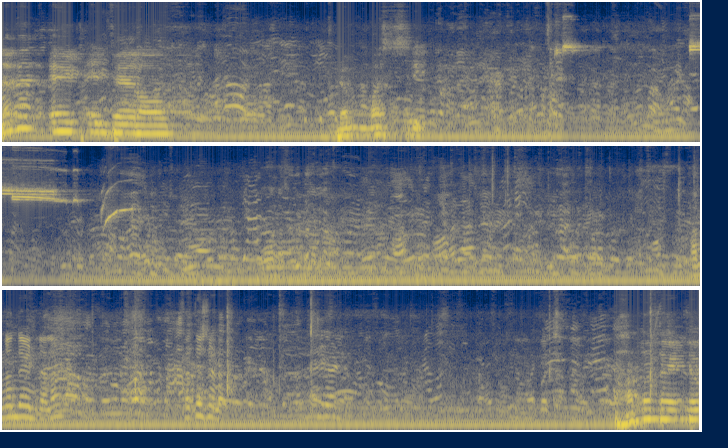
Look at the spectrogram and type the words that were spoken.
Eleven eight in favour of Brahmashri ಹನ್ನೊಂದು ಎಂಟಲ್ಲ ಸತೀಶ್ ಅಣ್ಣ ಹನ್ನೊಂದು ಎಂಟು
